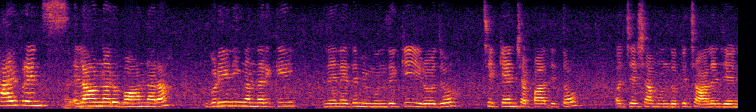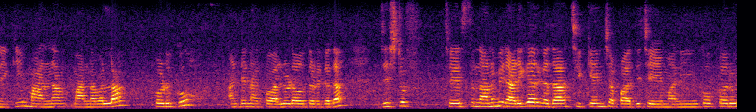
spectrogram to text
హాయ్ ఫ్రెండ్స్ ఎలా ఉన్నారు? బాగున్నారా? గుడ్ ఈవినింగ్ అందరికీ. నేనైతే మీ ముందుకి ఈరోజు చికెన్ చపాతీతో వచ్చేసా ముందుకి ఛాలెంజ్ చేయడానికి మా అన్న మా అన్న వల్ల కొడుకు అంటే నాకు అల్లుడు అవుతాడు కదా. జస్ట్ చేస్తున్నాను. మీరు అడిగారు కదా చికెన్ చపాతీ చేయమని. ఇంకొకరు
